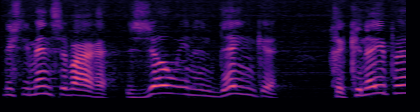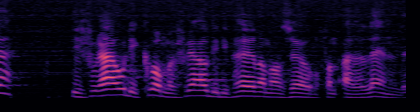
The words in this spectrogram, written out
Dus die mensen waren zo in hun denken geknepen. Die vrouw, die kromme vrouw, die liep helemaal zo van ellende.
